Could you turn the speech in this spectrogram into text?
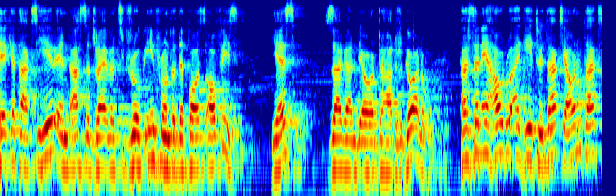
ቴክ ታክሲ ሄር ኤንድ አስ ዘ ድራይቨር ቱ ድሮፕ ኢን ፍሮንት ኦፍ ዘ ፖስት ኦፊስ የስ እዛ ጋር እንዲያወርድህ አድርገው አለው። ፐርሰን ሃው ዱ አይ ጌት ቱ ታክሲ አሁንም ታክሲ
